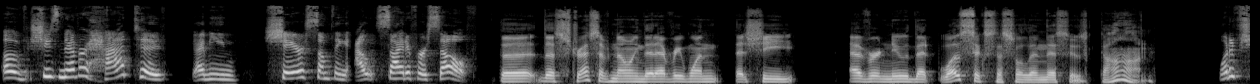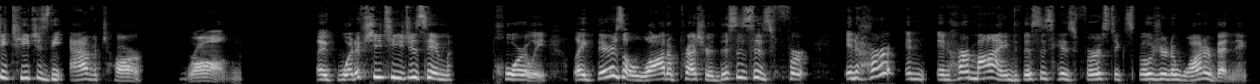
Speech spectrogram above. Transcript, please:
of she's never had to, I mean, share something outside of herself. The the stress of knowing that everyone that she ever knew that was successful in this is gone. What if she teaches the avatar wrong? Like, what if she teaches him poorly? Like, there's a lot of pressure. This is his first, in her, in, in her mind, this is his first exposure to waterbending.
